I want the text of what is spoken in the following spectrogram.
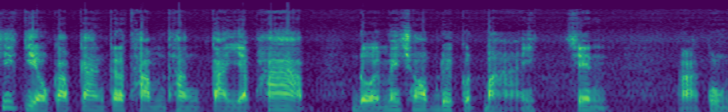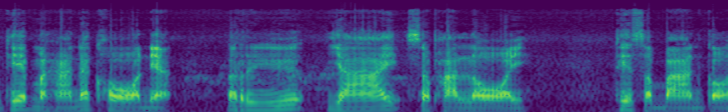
ที่เกี่ยวกับการกระทำทางกายภาพ โดยไม่ชอบด้วยกฎหมาย เช่น กรุงเทพมหานครเนี่ยหรือย้ายสะพานลอย เทศบาลก่อ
